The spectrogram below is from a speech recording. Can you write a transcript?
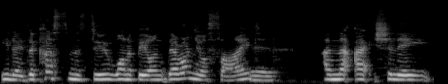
you know, the customers do want to be on, they're on your side. Yeah. And that actually,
